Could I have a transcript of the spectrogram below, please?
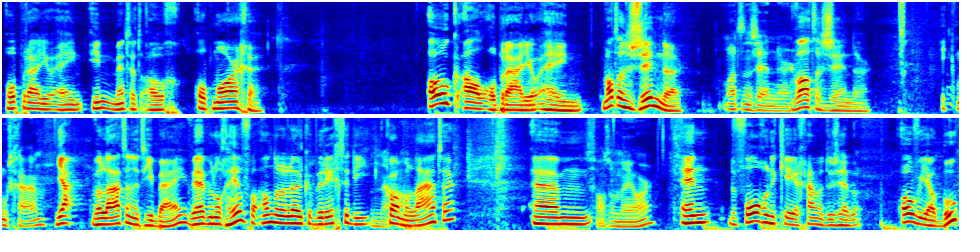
op Radio 1 in Met het Oog op morgen. Ook al op Radio 1. Wat een zender. Wat een zender. Wat een zender. Ik moet gaan. Ja, we laten het hierbij. We hebben nog heel veel andere leuke berichten, die Nou. komen later. Ehm, Valt wel mee hoor. en de volgende keer gaan we het dus hebben over jouw boek.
